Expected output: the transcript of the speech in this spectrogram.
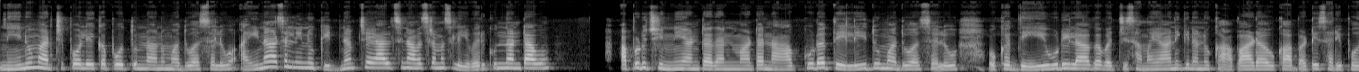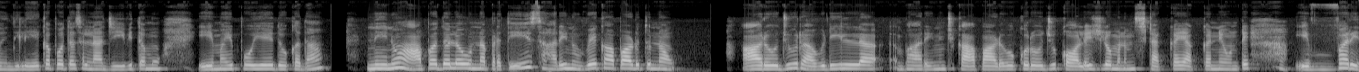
నేను మర్చిపోలేకపోతున్నాను మధు అసలు. అయినా అసలు నేను కిడ్నాప్ చేయాల్సిన అవసరం అసలు ఎవరికి ఉందంటావు అప్పుడు చిన్ని అంటదనమాట నాకు కూడా తెలీదు మధు అసలు. ఒక దేవుడిలాగా వచ్చి సమయానికి నన్ను కాపాడావు కాబట్టి సరిపోయింది. లేకపోతే అసలు నా జీవితము ఏమైపోయేదో కదా? నేను ఆపదలో ఉన్న ప్రతిసారి నువ్వే కాపాడుతున్నావు. ఆ రోజు రౌడీల బారి నుంచి కాపాడు. ఒకరోజు కాలేజ్లో మనం స్టక్ అయ్యి అక్కడనే ఉంటే ఎవ్వరు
